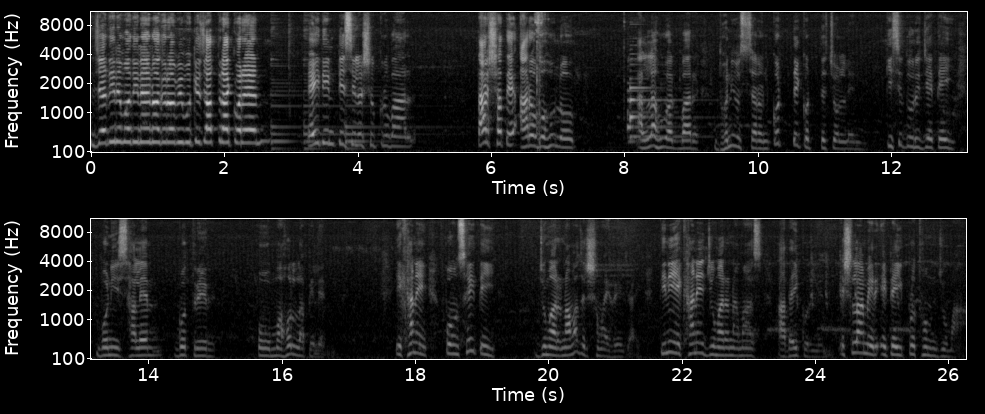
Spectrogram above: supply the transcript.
যেদিন মদিনায় নগর অভিমুখে যাত্রা করেন, এই দিনটি ছিল শুক্রবার। তার সাথে আরও বহু লোক আল্লাহু আকবার ধ্বনি উচ্চারণ করতে করতে চললেন। কিছু দূর যেতেই বনি সালেম গোত্রের ও মহল্লা পেলেন। এখানে পৌঁছেইতেই জুমার নামাজের সময় হয়ে যায়। তিনি এখানে জুমার নামাজ আদায় করলেন। ইসলামের এটাই প্রথম জুমা।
